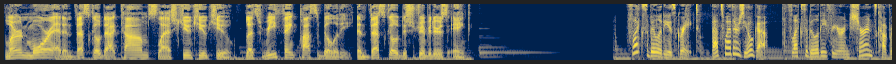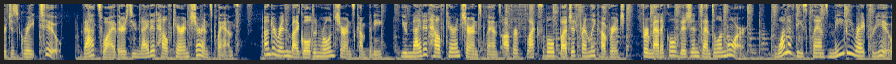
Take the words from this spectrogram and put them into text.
Learn more at Invesco.com slash QQQ. Let's rethink possibility. Invesco Distributors, Inc. Flexibility is great. That's why there's yoga. Flexibility for your insurance coverage is great too. That's why there's United Healthcare Insurance Plans. Underwritten by Golden Rule Insurance Company, United Healthcare Insurance Plans offer flexible, budget friendly coverage for medical, vision, dental, and more. One of these plans may be right for you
